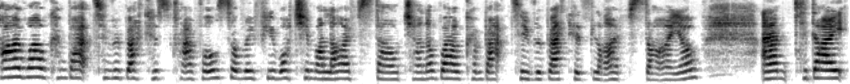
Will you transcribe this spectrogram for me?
Hi, welcome back to Rebecca's Travels or if you're watching my lifestyle channel, welcome back to Rebecca's Lifestyle. Um, today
